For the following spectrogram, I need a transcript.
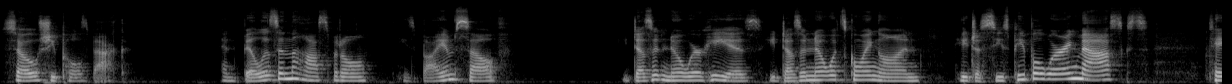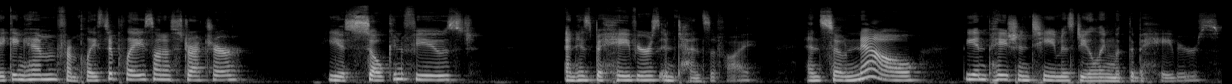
So she pulls back. And Bill is in the hospital. He's by himself. He doesn't know where he is, he doesn't know what's going on. He just sees people wearing masks, taking him from place to place on a stretcher. He is so confused, and his behaviors intensify. And so now the inpatient team is dealing with the behaviors.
